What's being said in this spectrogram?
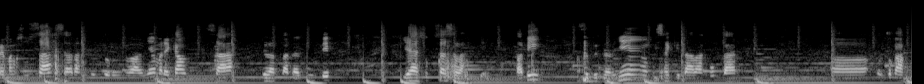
memang susah secara strukturalnya mereka bisa dalam tanda kutip ya sukses lah gitu. tapi sebenarnya yang bisa kita lakukan uh, untuk aku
